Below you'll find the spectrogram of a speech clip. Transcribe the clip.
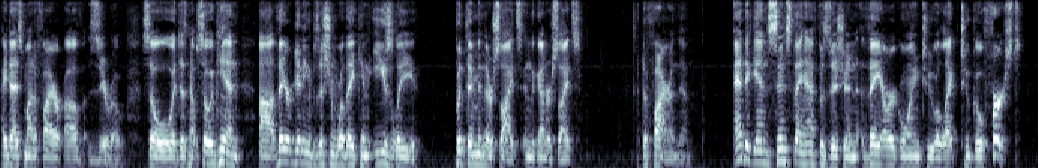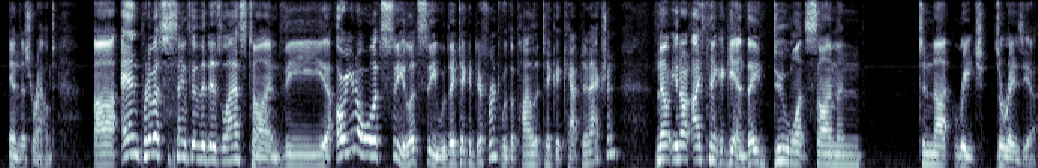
a dice modifier of zero. So it doesn't help. So again, uh, they are getting a position where they can easily put them in their sights, in the gunner sights, to fire on them. And again, since they have position, they are going to elect to go first in this round. Uh, and pretty much the same thing they did last time. The uh, oh, you know, let's see, let's see. Would they take a different? Would the pilot take a captain action? Now, you know, I think, again, they do want Symon to not reach Zorasia.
